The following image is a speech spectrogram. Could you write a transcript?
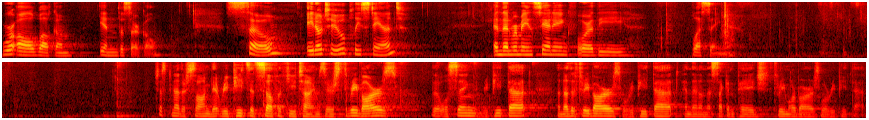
We're all welcome in the circle. So, 802, please stand, and then remain standing for the blessing. Just another song that repeats itself a few times. There's three bars that we'll sing, repeat that. Another three bars, we'll repeat that. And then on the second page, three more bars, we'll repeat that.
